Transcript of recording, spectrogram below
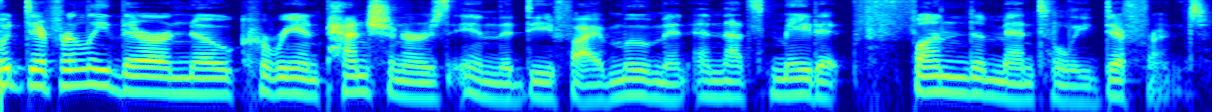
Put differently, there are no Korean pensioners in the DeFi movement, and that's made it fundamentally different.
